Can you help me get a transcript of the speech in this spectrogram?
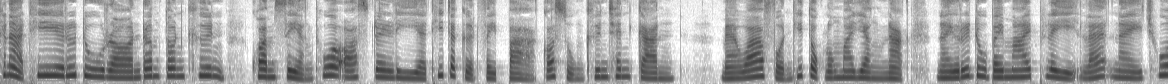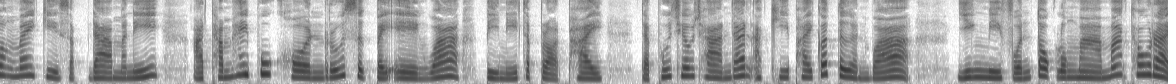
ขณะที่ฤดูร้อนเริ่มต้นขึ้น ความเสี่ยงทั่วออสเตรเลียที่จะเกิดไฟป่าก็สูงขึ้นเช่นกัน แม้ว่าฝนที่ตกลงมาอย่างหนัก ในฤดูใบไม้ผลิและในช่วงไม่กี่สัปดาห์มานี้ อาจทำให้ผู้คนรู้สึกไปเองว่าปีนี้จะปลอดภัย แต่ผู้เชี่ยวชาญด้านอัคคีภัยก็เตือนว่า ยิ่งมีฝนตกลงมามากเท่าไหร่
